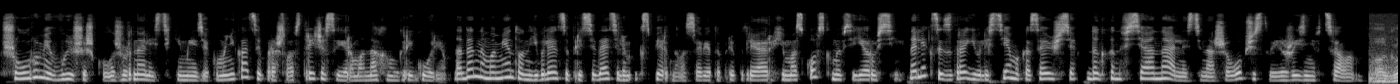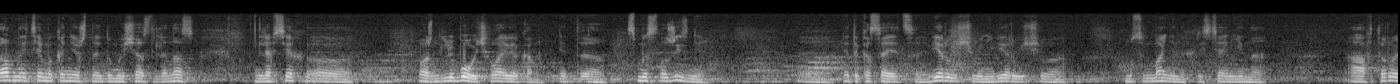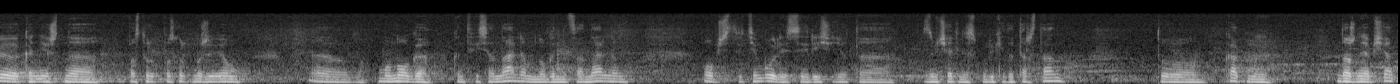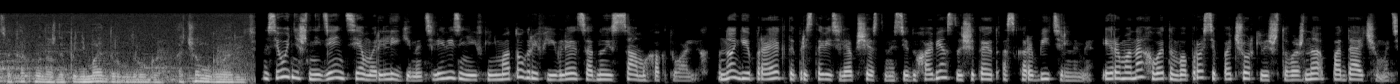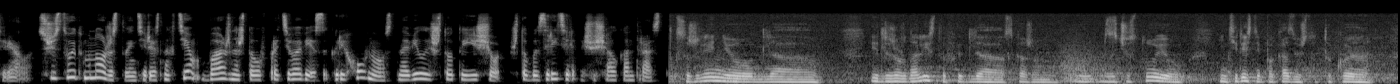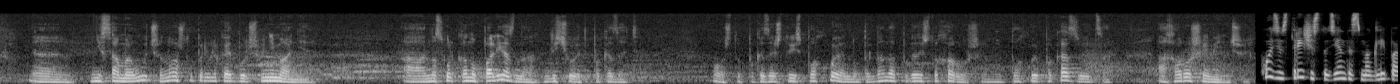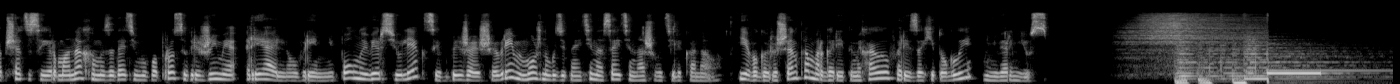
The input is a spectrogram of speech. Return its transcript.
шоуруме Высшей школы журналистики и медиакоммуникации прошла встреча с иеромонахом Григорием. На данный момент он является председателем экспертного совета при Патриархе Московском и всея Руси. На лекции затрагивались темы, касающиеся многоконфессиональности нашего общества и жизни в целом. А главная тема, конечно, я думаю, сейчас для нас, для всех, э, важно для любого человека, это смысл жизни. Э, это касается верующего, неверующего, мусульманина, христианина. А второе, конечно, поскольку, мы живем э, в многоконфессиональном, многонациональном обществе, тем более, если речь идет о замечательной республике Татарстан, то как мы должны общаться, как мы должны понимать друг друга, о чем говорить. На сегодняшний день тема религии на телевидении и в кинематографе является одной из самых актуальных. Многие проекты представители общественности и духовенства считают оскорбительными. И Романах в этом вопросе подчеркивает, что важна подача материала. Существует множество интересных тем, важно, чтобы в противовес греховному становилось что-то еще, чтобы зритель ощущал контраст. К сожалению, для и для журналистов, и для, скажем, зачастую интереснее показывать что такое не самое лучшее, но что привлекает больше внимания. А насколько оно полезно, для чего это показать? Вот, чтобы показать, что есть плохое, но тогда надо показать, что хорошее. Но плохое показывается, а хорошее меньше. В ходе встречи студенты смогли пообщаться с иеромонахом и задать ему вопросы в режиме реального времени. Полную версию лекции в ближайшее время можно будет найти на сайте нашего телеканала. Ева Горюшенко, Маргарита Михайлова, Фарид Захитоглы, Univer News.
